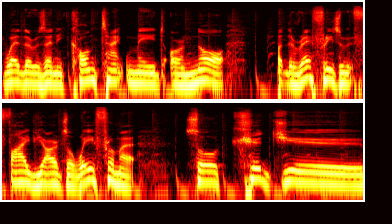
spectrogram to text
whether there was any contact made or not. but the referee's about five yards away from it. So could you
